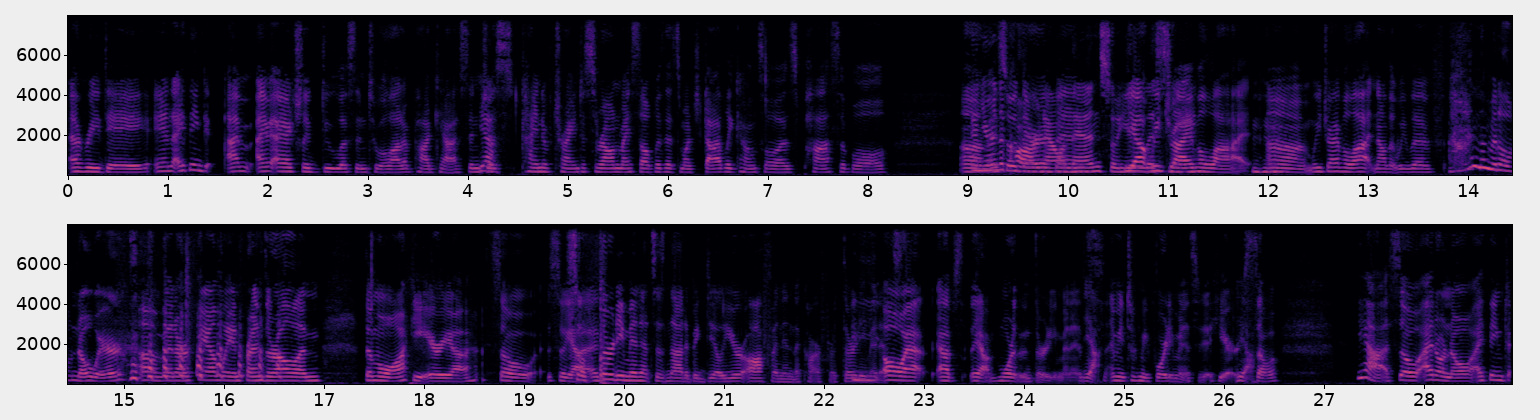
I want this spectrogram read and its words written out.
every day. And I think I'm I actually do listen to a lot of podcasts and Yeah. just kind of trying to surround myself with as much godly counsel as possible. And you're in the so car now and then, so you're yeah, we listening. Mm-hmm. drive a lot. Um, we drive a lot now that we live in the middle of nowhere, um, and our family and friends are all on the Milwaukee area. So so yeah. So I- 30 minutes is not a big deal. You're often in the car for 30 minutes. Oh, absolutely. Yeah, more than 30 minutes. Yeah. I mean, it took me 40 minutes to get here. Yeah. So, yeah. So, I don't know. I think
